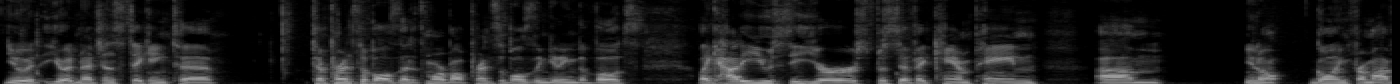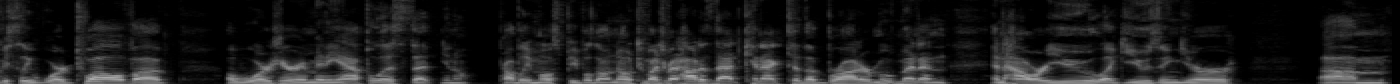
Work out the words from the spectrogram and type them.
you had you had mentioned sticking to to principles that it's more about principles than getting the votes. Like, how do you see your specific campaign? Um, you know, going from obviously Ward 12, uh, a ward here in Minneapolis that you know probably most people don't know too much about. How does that connect to the broader movement, and and how are you like using your um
